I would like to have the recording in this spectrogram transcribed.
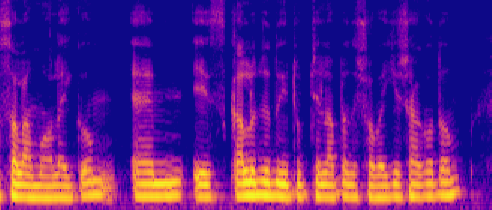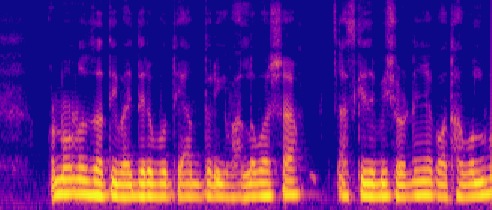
আসসালামু আলাইকুম, এম এস কালো জাদু ইউটিউব চ্যানেল আপনাদের সবাইকে স্বাগতম। অন্য অন্য জাতি ভাইদের প্রতি আন্তরিক ভালোবাসা। আজকে যে বিষয়টা নিয়ে কথা বলব,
